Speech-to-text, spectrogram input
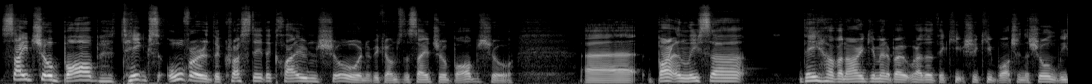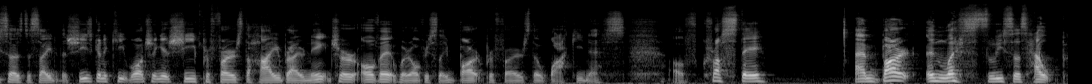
Sideshow Bob takes over the Krusty the Clown show, and it becomes the Sideshow Bob show. Uh, Bart and Lisa, they have an argument about whether they keep should keep watching the show. Lisa has decided that she's going to keep watching it. She prefers the highbrow nature of it, where obviously Bart prefers the wackiness of Krusty. And Bart enlists Lisa's help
